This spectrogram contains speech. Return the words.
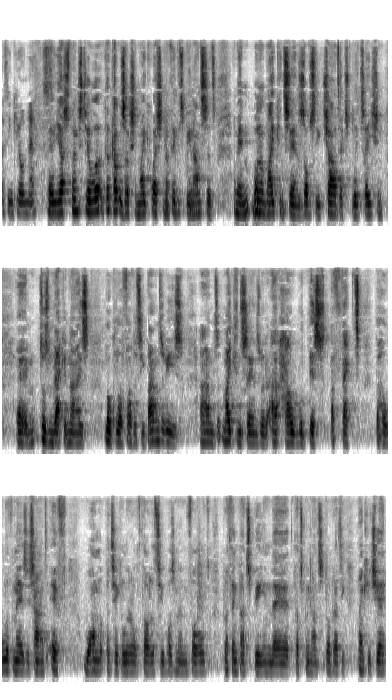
I think you're next. Uh, yes, thanks, Jill. That, that was actually my question. I think it's been answered. I mean, one of my concerns is obviously child exploitation um, doesn't recognise local authority boundaries. And my concerns were uh, how would this affect the whole of Merseyside if one particular authority wasn't involved. But I think that's been, uh, that's been answered already. Thank you, Chair.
